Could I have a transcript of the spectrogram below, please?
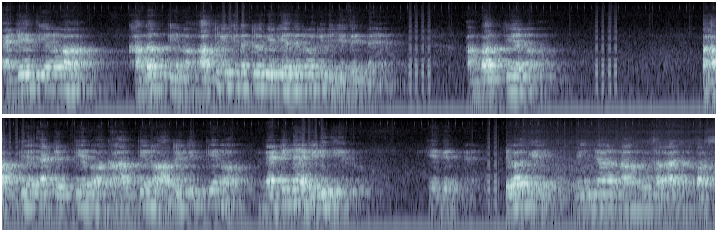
ඇටේ තියනවා කඳක් තියනවා අතු ඉති නැතුව ගෙඩි හැදෙනවා කියලා යෙදෙන්නේ නැහැ අඹක් තියනවා ගහක් තිය ඇටෙත් තියනවා ගහක් තියනවා අතු ඉතිත් තියනවා නැටි නෑ ගෙඩි තියෙනවා. හේදෙන්නේ ඒ වගේ විඥාන නාම රූප සලආයතන පස්ස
